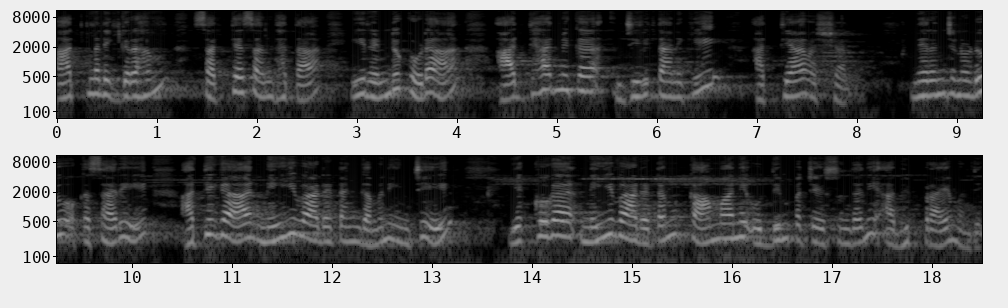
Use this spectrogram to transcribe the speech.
ఆత్మనిగ్రహం సత్యసంధత ఈ రెండు కూడా ఆధ్యాత్మిక జీవితానికి అత్యావశ్యాలు. నిరంజనుడు ఒకసారి అతిగా నెయ్యి వాడటం గమనించి ఎక్కువగా నెయ్యి వాడటం కామాన్ని ఉద్దింపచేస్తుందని అభిప్రాయం ఉంది.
